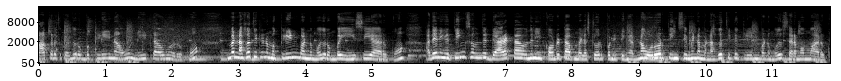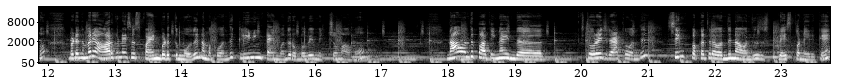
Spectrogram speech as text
பார்க்குறதுக்கு வந்து ரொம்ப க்ளீனாகவும் நீட்டாகவும் இருக்கும். இந்த மாதிரி நகர்த்திட்டு நம்ம க்ளீன் பண்ணும்போது ரொம்ப ஈஸியாக இருக்கும். அதே நீங்கள் திங்ஸை வந்து டேரெக்டாக வந்து நீங்கள் கவுண்டர் டாப் மேலே ஸ்டோர் பண்ணிட்டீங்க அப்படின்னா ஒரு ஒரு திங்ஸையுமே நம்ம நகர்த்திட்டு க்ளீன் பண்ணும்போது சிரமமாக இருக்கும். பட் இந்த மாதிரி ஆர்கனைசர்ஸ் பயன்படுத்தும் போது நமக்கு வந்து க்ளீனிங் டைம் வந்து ரொம்பவே மிச்சமாகும். நான் வந்து பார்த்திங்கன்னா இந்த ஸ்டோரேஜ் ரேக்கை வந்து சிங்க் பக்கத்தில் வந்து நான் வந்து ப்ளேஸ் பண்ணியிருக்கேன்.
